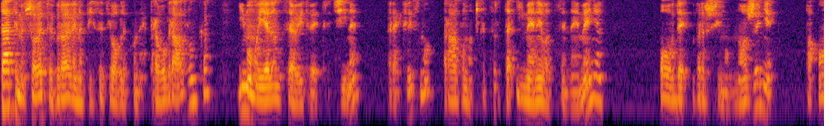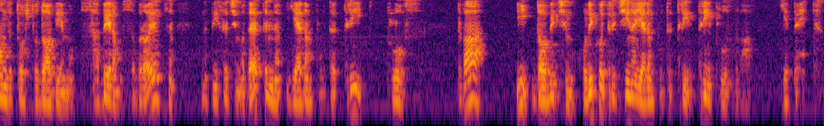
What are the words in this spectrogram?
Date mešovite brojeve napisati u obliku nepravog razlomka. Imamo 1 ceo i 2 trećine. Rekli smo, razlomačka crta, imenilac se ne menja. Ovde vršimo množenje, pa onda to što dobijemo sabiramo sa brojevcem. Napisat ćemo detaljno 1 puta 3 plus 2 i dobit ćemo koliko trećina 1 puta 3, 3 plus 2 je 5.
